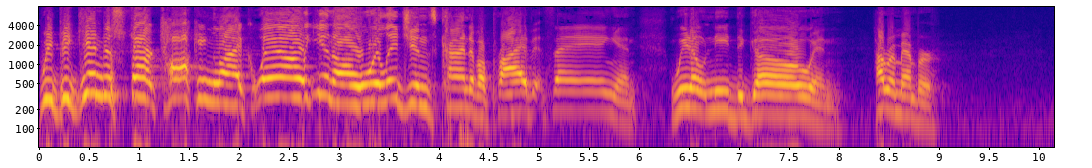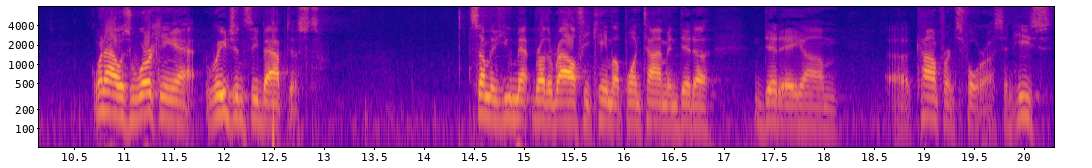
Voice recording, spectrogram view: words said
We begin to start talking like, well, you know, religion's kind of a private thing and we don't need to go. And I remember when I was working at Regency Baptist, some of you met Brother Ralph. He came up one time and did a, did a, um, conference for us, and he's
